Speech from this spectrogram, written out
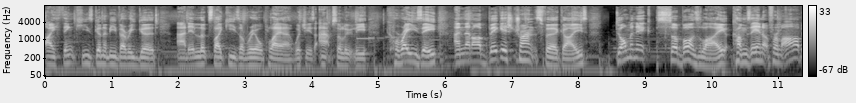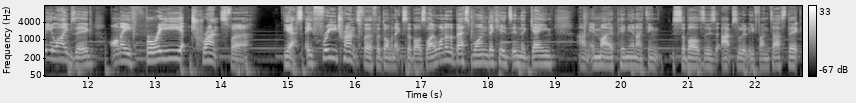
I think he's going to be very good, and it looks like he's a real player, which is absolutely crazy. And then our biggest transfer, guys, Dominik Szoboszlai comes in from RB Leipzig on a free transfer. Yes, a free transfer for Dominik Szoboszlai, one of the best wonder kids in the game, um, in my opinion. I think Saboz is absolutely fantastic.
